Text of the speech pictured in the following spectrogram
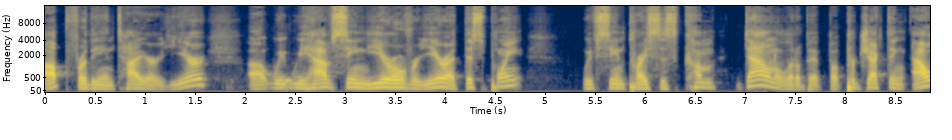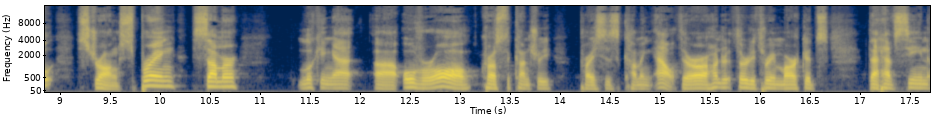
up for the entire year. Uh, we, we have seen year over year at this point, we've seen prices come down a little bit, but projecting out strong spring, summer, looking at uh, overall across the country, prices coming out. There are 133 markets that have seen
